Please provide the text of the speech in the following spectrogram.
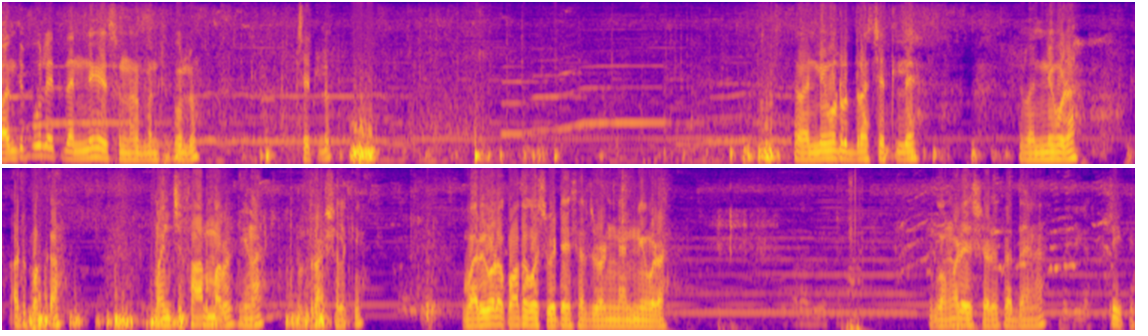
బంతిపూలు అయితే అన్నీ వేస్తున్నారు బంతిపూలు? చెట్లు? ఇవన్నీ కూడా రుద్రాక్ష చెట్లే. ఇవన్నీ కూడా అటుపక్క. మంచి ఫార్మర్ ఈయన రుద్రాక్షలకి. వరి కూడా కోత కోసి పెట్టేశారు చూడండి అన్నీ కూడా. గొంగడేసాడు పెద్ద ఆయన. టీకే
